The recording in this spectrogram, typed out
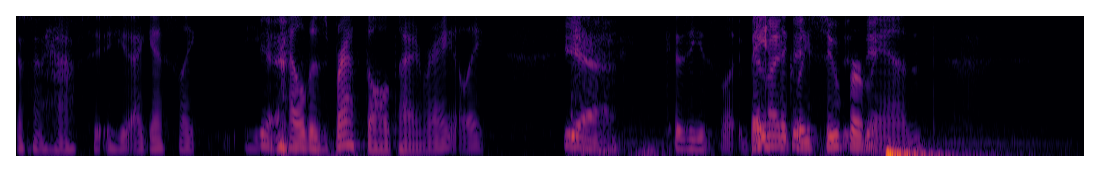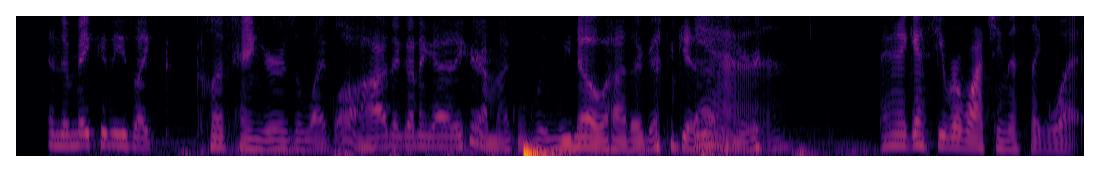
doesn't have to. He, I guess like he Yeah. held his breath the whole time, right? Like yeah because he's like, And, like, basically they- they- Superman. and they're making these like cliffhangers of like, oh, how are they gonna get out of here? I'm like, well, we know how they're gonna get yeah. out of here. I mean, I guess you were watching this like what,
